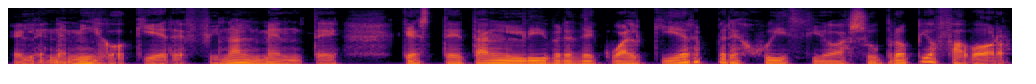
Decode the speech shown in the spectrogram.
El enemigo quiere finalmente que esté tan libre de cualquier prejuicio a su propio favor,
